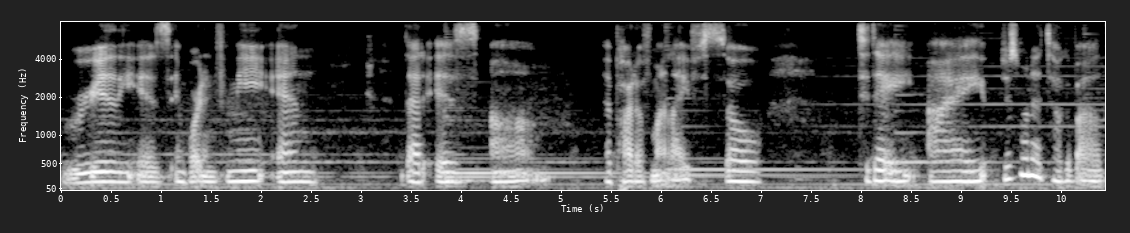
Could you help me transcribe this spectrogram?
really is important for me and that is um, a part of my life. So today I just want to talk about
